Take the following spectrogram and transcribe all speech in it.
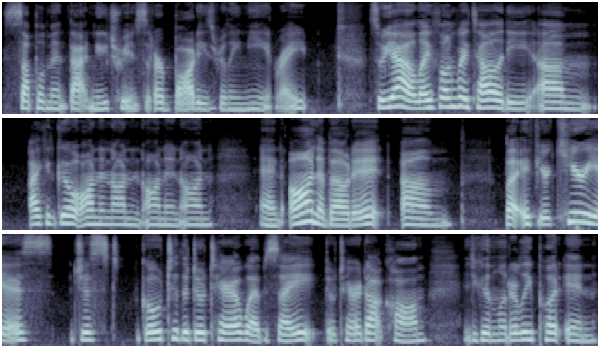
supplement that nutrients that our bodies really need, right? So yeah, lifelong vitality. Um, I could go on and on and on and on and on about it. Um, but if you're curious, just go to the doTERRA website, doTERRA.com, and you can literally put in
